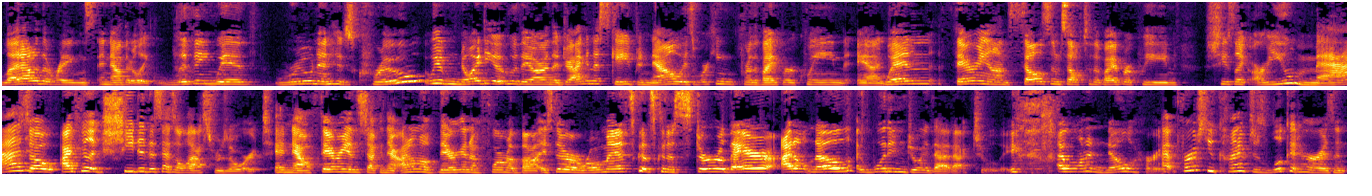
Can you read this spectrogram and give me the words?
let out of the rings, and now they're like living with Ruhn and his crew. We have no idea who they are, and the dragon escaped and now is working for the Viper Queen. And when Tharion sells himself to the Viper Queen, She's like, Are you mad? So I feel like she did this as a last resort. And now Tharion's stuck in there. I don't know if they're gonna form a bond. Is there a romance that's gonna stir there? I don't know. I would enjoy that actually. I wanna know her. At first, you kind of just look at her as an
